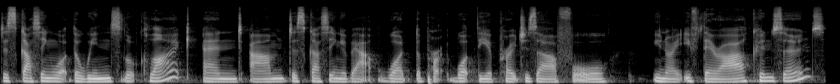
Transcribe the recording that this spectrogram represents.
discussing what the wins look like and um, discussing about what the pro- what the approaches are for you know if there are concerns,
